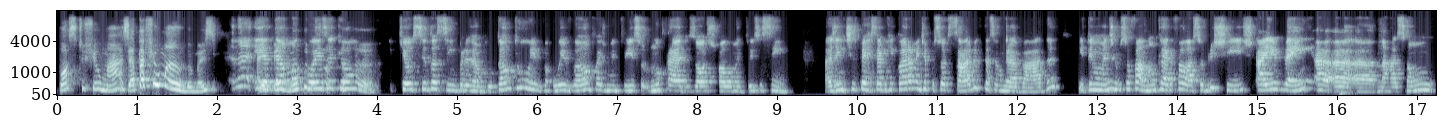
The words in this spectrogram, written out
posso te filmar? Já está filmando, mas... Né? E até uma coisa que eu, que eu sinto assim, por exemplo, tanto o Ivan, o Ivan faz muito isso, no Praia dos Ossos fala muito isso, assim, a gente percebe que claramente a pessoa sabe que está sendo gravada e tem momentos que a pessoa fala, não quero falar sobre X, aí vem a, a, a narração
